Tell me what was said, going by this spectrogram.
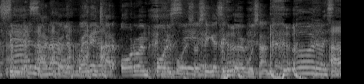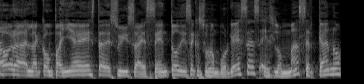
sí, sal exacto. nada. Le pueden echar oro en polvo. Sí. Eso sigue siendo de gusano. Oro, exacto. Ahora, la compañía esta de Suiza, Essento, dice que sus hamburguesas es lo más cercano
